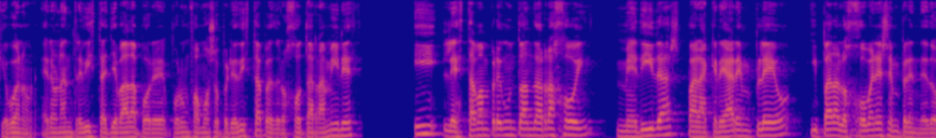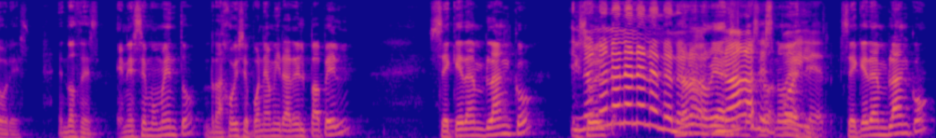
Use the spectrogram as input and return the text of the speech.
que bueno, era una entrevista llevada por, por un famoso periodista, Pedro J. Ramírez, y le estaban preguntando a Rajoy medidas para crear empleo y para los jóvenes emprendedores. Entonces, en ese momento, Rajoy se pone a mirar el papel, se queda en blanco. Y no, no, no, no, no, no, no, no, no, hagas spoiler. Se queda en blanco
